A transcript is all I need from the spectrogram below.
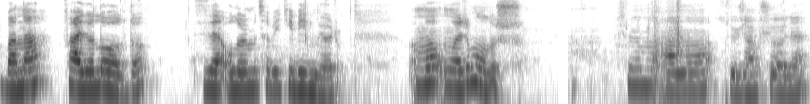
bana faydalı oldu. Size olur mu tabii ki bilmiyorum. Ama umarım olur. Şimdi bunu alnıma süreceğim şöyle.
